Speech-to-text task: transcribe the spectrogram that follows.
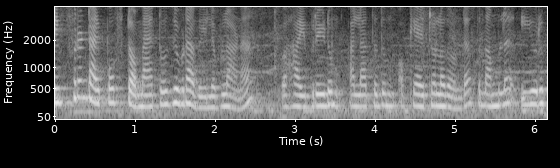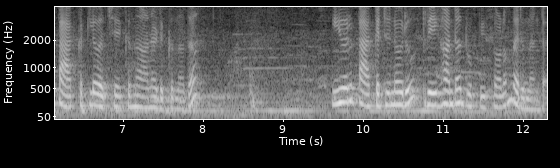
ഡിഫറെന്റ് ടൈപ്പ് ഓഫ് ടൊമാറ്റോസ് ഇവിടെ അവൈലബിൾ ആണ്. ഇപ്പോൾ ഹൈബ്രിഡും അല്ലാത്തതും ഒക്കെ ആയിട്ടുള്ളതുണ്ട്. അപ്പോൾ നമ്മൾ ഈ ഒരു പാക്കറ്റിൽ വെച്ചേക്കുന്നതാണ് എടുക്കുന്നത്. ഈ ഒരു പാക്കറ്റിന് ഒരു ത്രീ ഹൺഡ്രഡ് റുപ്പീസോളം വരുന്നുണ്ട്.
